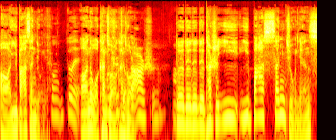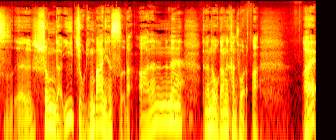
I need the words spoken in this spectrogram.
哦，一八三九年。嗯，对。哦，那我看错了，看错了。二十。对对对对，他是一一八三九年死呃生的，一九零八年死的啊。那那那那那，那我刚才看错了啊。哎。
